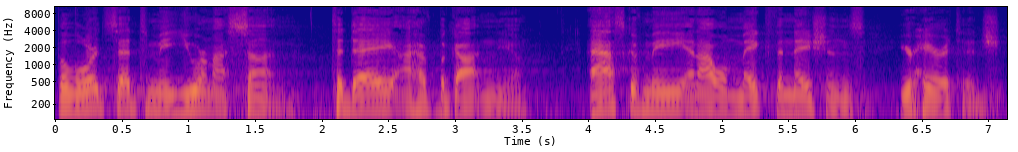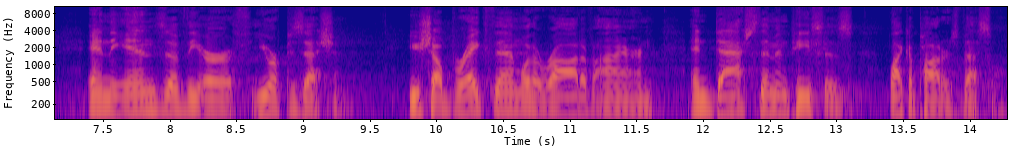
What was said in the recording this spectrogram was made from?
The Lord said to me, You are my son. Today I have begotten you. Ask of me, and I will make the nations your heritage, and the ends of the earth your possession. You shall break them with a rod of iron, and dash them in pieces like a potter's vessel.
